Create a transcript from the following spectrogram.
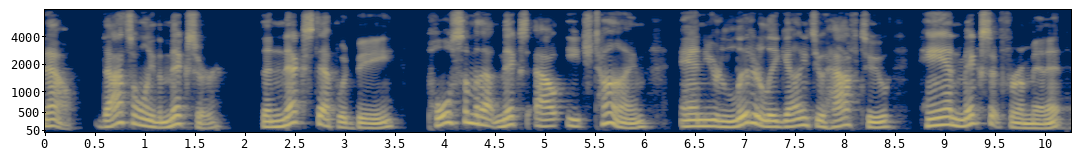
Now that's only the mixer. The next step would be pull some of that mix out each time, and you're literally going to have to hand mix it for a minute,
